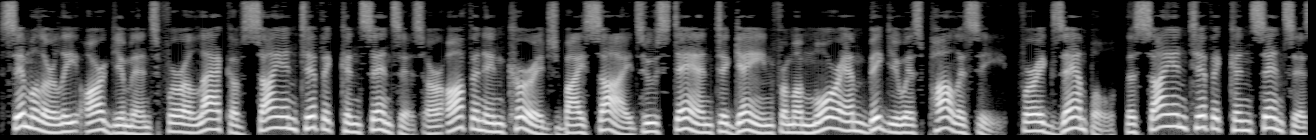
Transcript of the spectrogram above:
Similarly arguments for a lack of scientific consensus are often encouraged by sides who stand to gain from a more ambiguous policy, for example, the scientific consensus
